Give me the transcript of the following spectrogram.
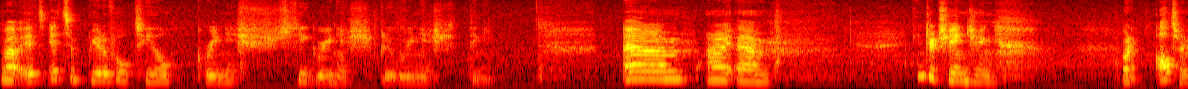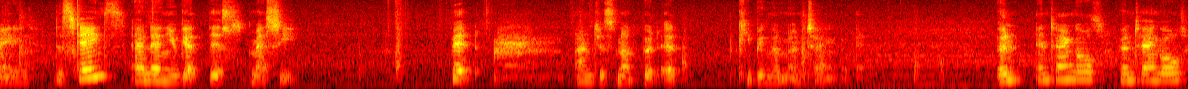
Well, it's it's a beautiful teal greenish, sea greenish, blue greenish thingy. Um, I am interchanging or alternating the skeins and then you get this messy bit. I'm just not good at keeping them untang un entangled, untangled.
